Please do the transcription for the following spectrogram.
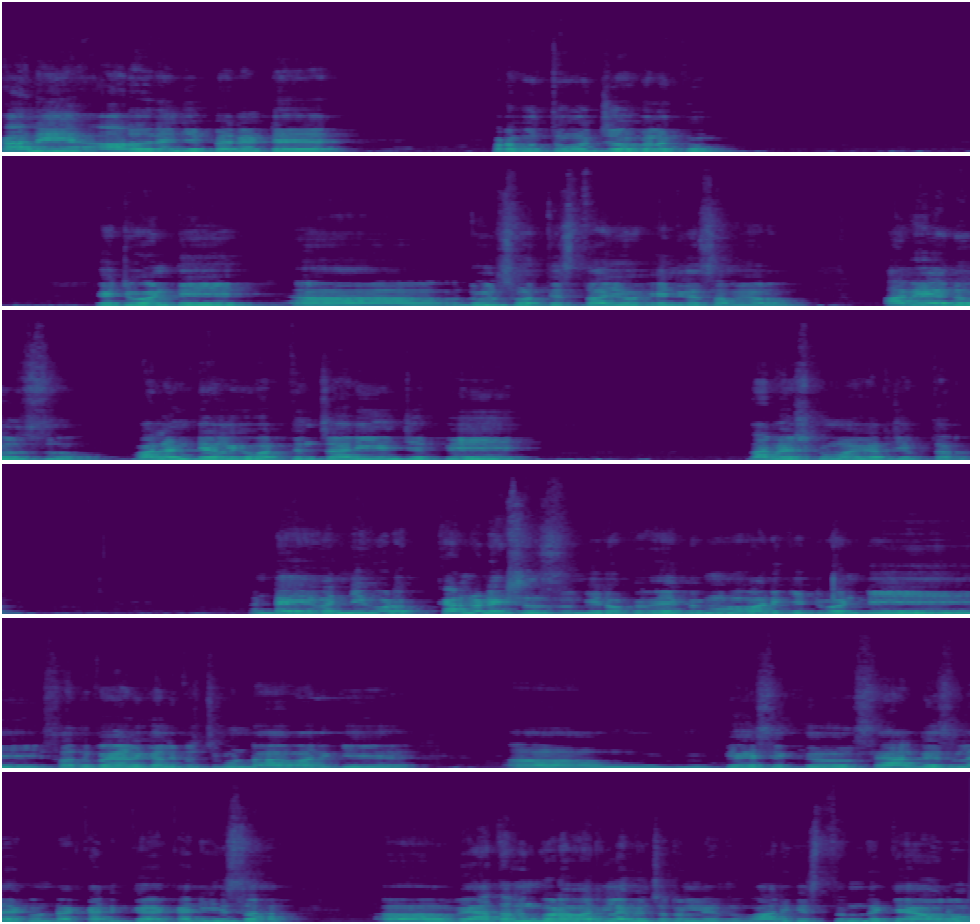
కానీ ఆ రోజు నేను చెప్పానంటే ప్రభుత్వ ఉద్యోగులకు ఎటువంటి రూల్స్ వర్తిస్తాయో ఎన్నికల సమయంలో అవే రూల్స్ వాలంటీర్లకు వర్తించాలి అని చెప్పి రమేష్ కుమార్ గారు చెప్తారు. అంటే ఇవన్నీ కూడా కాంట్రడిక్షన్స్ మీరు ఒకవైపు ఏమో వారికి ఎటువంటి సదుపాయాలు కల్పించకుండా వారికి బేసిక్ శాలరీస్ లేకుండా కనీస వేతనం కూడా వారికి లభించడం లేదు. వారికి ఇస్తుంది కేవలం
